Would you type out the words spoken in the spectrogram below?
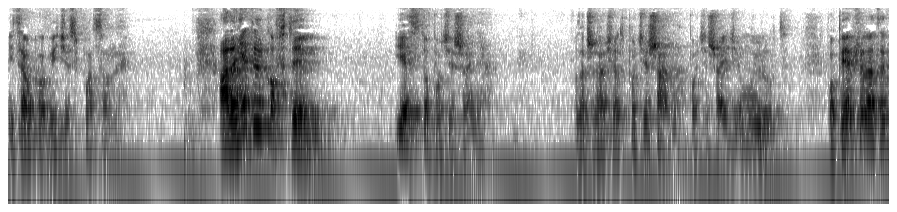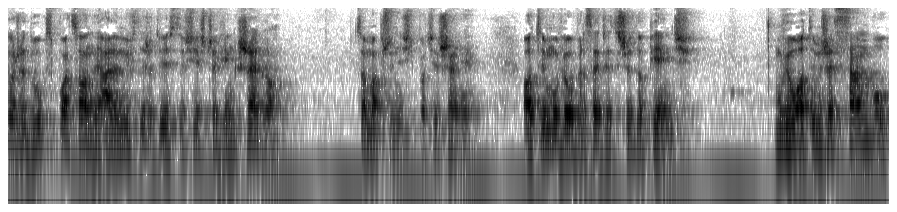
i całkowicie spłacony. Ale nie tylko w tym jest to pocieszenie. Bo zaczyna się od pocieszania. Pocieszajcie mój lud. Po pierwsze, dlatego, że dług spłacony, ale myślę, że tu jest coś jeszcze większego, co ma przynieść pocieszenie. O tym mówią wersety 3 do 5. Mówią o tym, że sam Bóg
